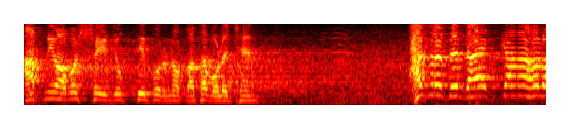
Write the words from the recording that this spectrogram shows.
আপনি অবশ্যই যুক্তিপূর্ণ কথা বলেছেন। হাজরাতে জায়েদ কানা হল।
